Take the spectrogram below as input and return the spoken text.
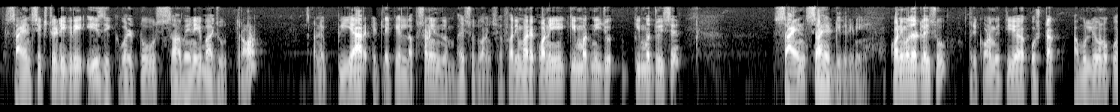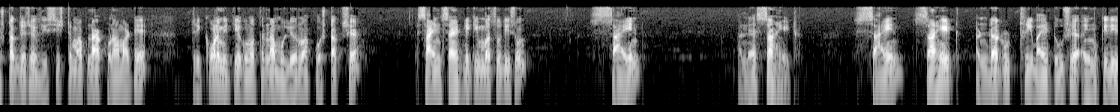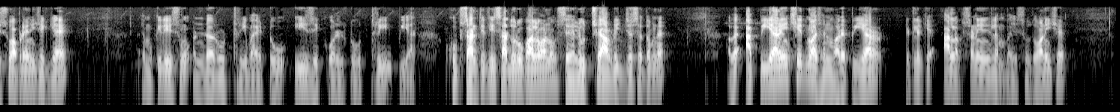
Sine sixty degree is equal to સામેની બાજુ ત્રણ અને પીઆર એટલે કે લપસણીની લંબાઈ શોધવાની છે. ફરી મારે કોની કિંમતની કિંમત જોઈશે? સાઇન સાહીઠ ડિગ્રીની કોની મદદ લઈશું? ત્રિકોણમિતીય કોષ્ટક, આ મૂલ્યોનું કોષ્ટક જે છે, વિશિષ્ટ માપના ખૂણા માટે ત્રિકોણમિતીય ગુણોત્તરના મૂલ્યોનું આ કોષ્ટક છે. સાઇન સાહીઠની કિંમત શોધીશું. સાઇન અને સાહીઠ. સાઇન સાહીઠ under root three by two છે. અહીં મૂકી દઈશું આપણે એની જગ્યાએ. મૂકી દઈશું under root three by two is equal to three PR ખૂબ શાંતિથી સાદુરૂપ આલવાનું સહેલું જ છે. આવડી જ જશે તમને. હવે આ પીઆર અહીં છેદમાં છે ને મારે પીઆર એટલે કે આ લપસણીની લંબાઈ શોધવાની છે.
